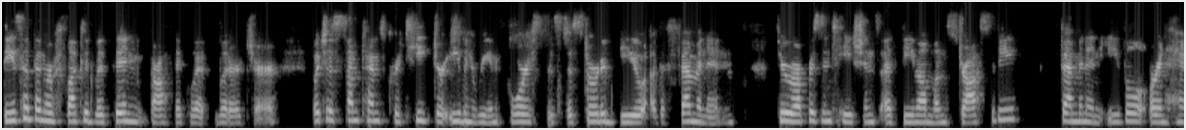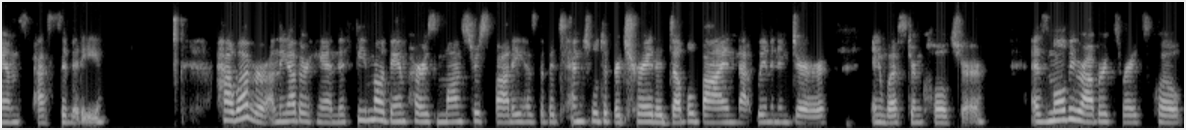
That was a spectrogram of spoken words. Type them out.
These have been reflected within Gothic lit literature, which has sometimes critiqued or even reinforced this distorted view of the feminine through representations of female monstrosity, feminine evil, or enhanced passivity. However, on the other hand, the female vampire's monstrous body has the potential to portray the double bind that women endure in Western culture. As Mulvey Roberts writes, quote,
